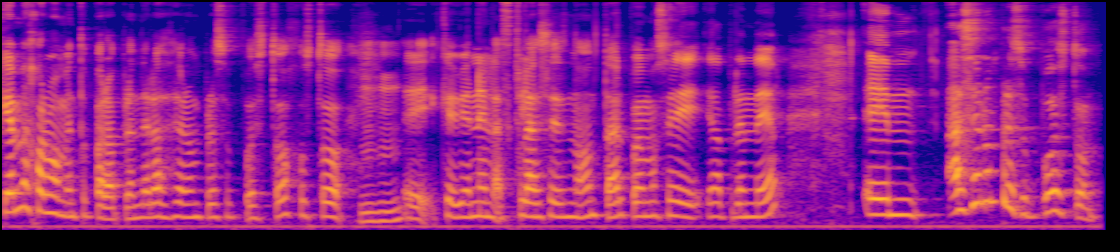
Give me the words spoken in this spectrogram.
qué mejor momento para aprender a hacer un presupuesto, justo eh, que vienen las clases, ¿no? Tal, podemos eh, aprender. Em, hacer un presupuesto.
